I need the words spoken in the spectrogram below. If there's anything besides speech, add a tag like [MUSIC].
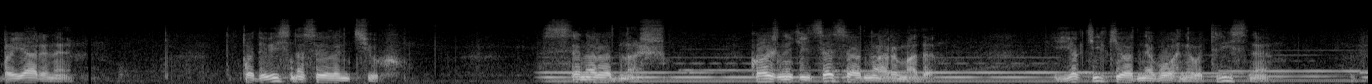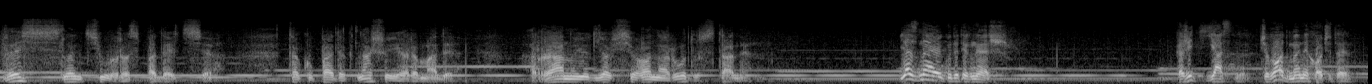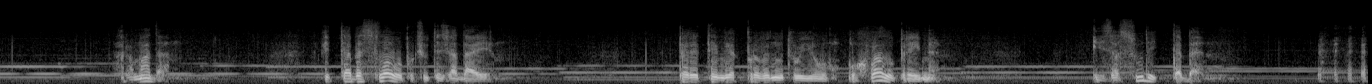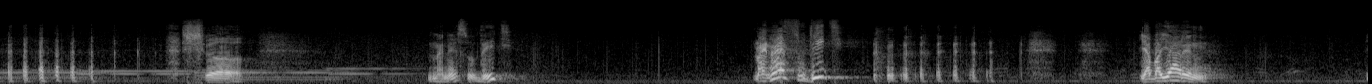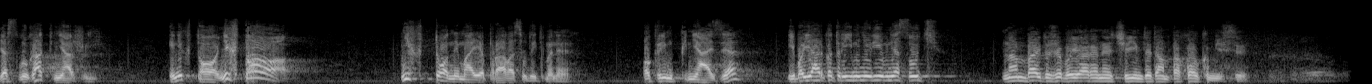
Боярине, подивись на цей ланцюг. Все народ наш. Кожне кільце це одна громада. Як тільки одне вогнево трісне, весь ланцюг розпадеться. Так упадок нашої громади раною для всього народу стане. Я знаю, куди ти гнеш. Кажіть ясно, чого від мене хочете? Громада від тебе слово почути жадає. Перед тим, як провину твою ухвалу прийме і засудить тебе. [LAUGHS] Що? Мене судить? Мене судить? [LAUGHS] Я боярин. Я слуга княжий. І ніхто, ніхто, ніхто не має права судити мене. Окрім князя і бояр, котрі мені рівня суть. Нам байдуже, боярине, чиїм ти там паховком їси.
